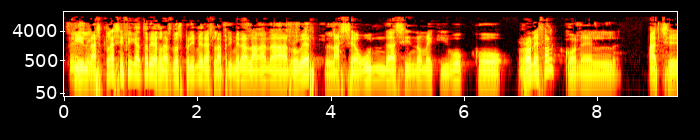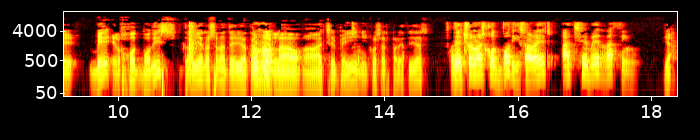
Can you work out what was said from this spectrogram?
Sí, que en sí. las clasificatorias, las dos primeras, la primera la gana Ruber, la segunda, si no me equivoco, Ronefal con el HB, el Hot Bodies. Todavía no se han atrevido a cambiarla a HPI ni cosas parecidas. De hecho, no es Hot Bodies, ahora es HB Racing. Ya,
